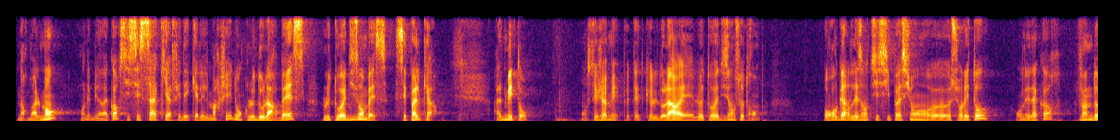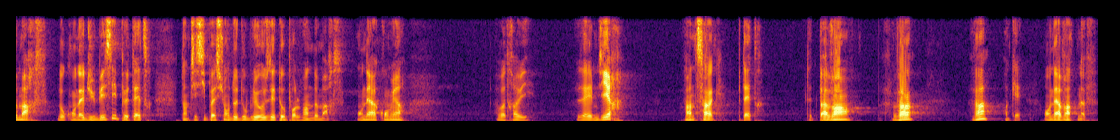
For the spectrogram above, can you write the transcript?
normalement, on est bien d'accord Si c'est ça qui a fait décaler le marché, donc le dollar baisse, le taux à 10 ans baisse. C'est pas le cas. Admettons, on ne sait jamais. Peut-être que le dollar et le taux à 10 ans se trompent. On regarde les anticipations euh, sur les taux. On est d'accord? 22 mars. Donc on a dû baisser peut-être d'anticipation de double hausse des taux pour le 22 mars. On est à combien? À votre avis? Vous allez me dire? 25 peut-être. Peut-être pas 20 20 20 Ok. On est à 29.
